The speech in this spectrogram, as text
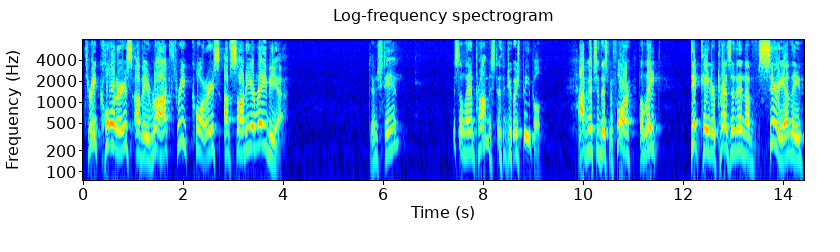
three quarters of Iraq, three quarters of Saudi Arabia. Do you understand? It's the land promised to the Jewish people. I've mentioned this before. The late dictator president of Syria, the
